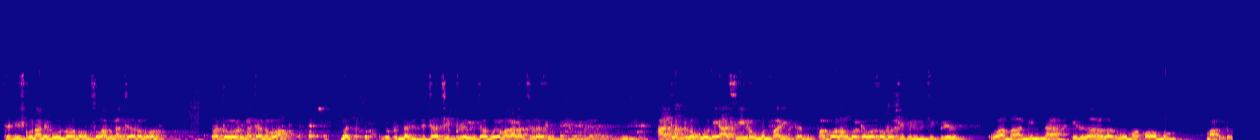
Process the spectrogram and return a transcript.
Jadi sekunane kuno, nong sowan ngajak apa? Batur, ngajak apa? Batur. Ya benar dijak Jibril, gitu. Aku malah gak jelas. Ada rukuni asiru munfaridan. Fakolam kodawa sopo Jibril Jibril, wa ma minna illa lahu maqamum makhluk.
